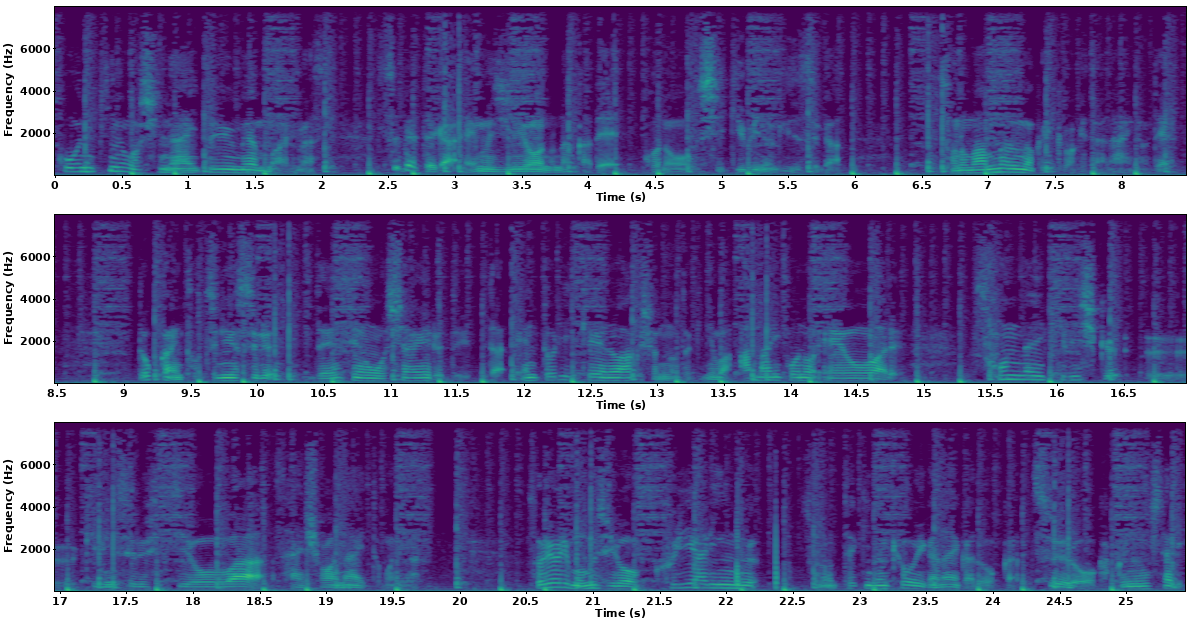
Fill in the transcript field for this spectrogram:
効に機能しないという面もあります。すべてが MGO の中でこの CQB の技術がそのまんまうまくいくわけではないので、どっかに突入する、前線を押し上げるといったエントリー系のアクションの時にはあまりこの AOR、そんなに厳しく気にする必要は最初はないと思います。それよりもむしろクリアリング、その敵の脅威がないかどうか通路を確認したり、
